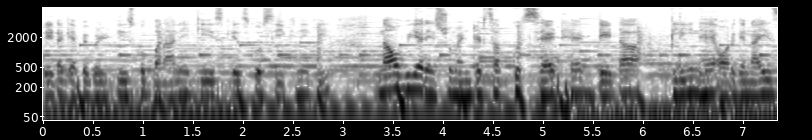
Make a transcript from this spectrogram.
डेटा कैपेबिलिटीज को बनाने की स्किल्स को सीखने की। नाउ वी आर इंस्ट्रूमेंटेड सब कुछ सेट है डेटा क्लीन है ऑर्गेनाइज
